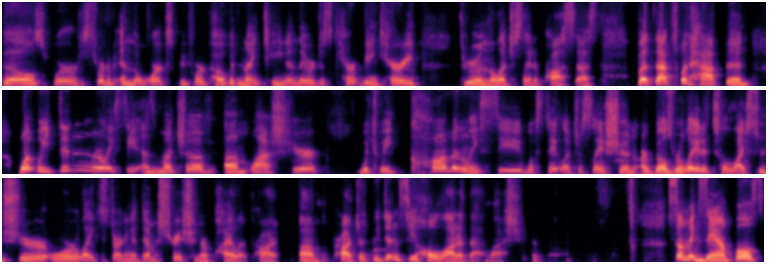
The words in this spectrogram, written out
bills were sort of in the works before COVID 19 and they were just car- being carried through in the legislative process. But that's what happened. What we didn't really see as much of um, last year, which we commonly see with state legislation, are bills related to licensure or like starting a demonstration or pilot pro- um, project. We didn't see a whole lot of that last year. Some examples,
